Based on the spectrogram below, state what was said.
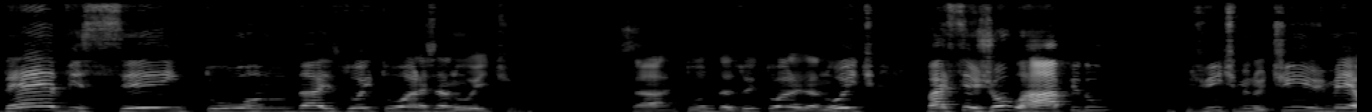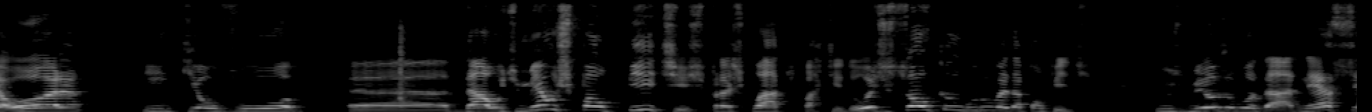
deve ser em torno das 8 horas da noite. Tá? Em torno das 8 horas da noite. Vai ser jogo rápido, uns 20 minutinhos, meia hora, em que eu vou é, dar os meus palpites para as quatro partidas. Hoje só o Canguru vai dar palpite. Os meus eu vou dar nessa,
